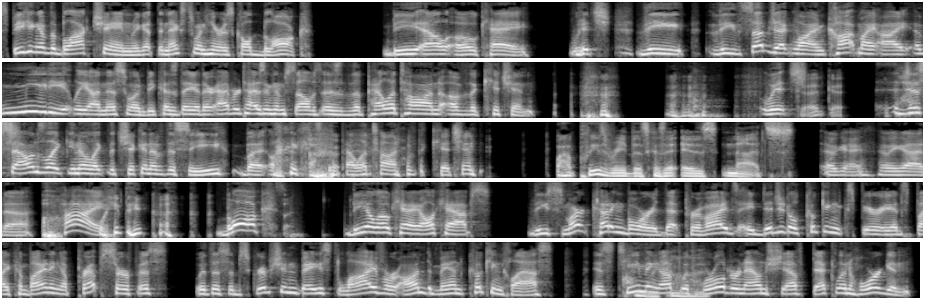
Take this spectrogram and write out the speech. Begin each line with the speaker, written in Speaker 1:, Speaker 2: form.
Speaker 1: Speaking of the blockchain, we got the next one here is called Blok. B L O K. Which the the subject line caught my eye immediately on this one because they they're advertising themselves as the Peloton of the kitchen. Which
Speaker 2: Good, good.
Speaker 1: it just sounds like, you know, like the chicken of the sea, but like it's the Peloton of the kitchen.
Speaker 2: Wow, please read this because it is nuts.
Speaker 1: Okay, so we got uh hi
Speaker 2: Wait, they,
Speaker 1: Blok B L O K all caps the smart cutting board that provides a digital cooking experience by combining a prep surface with a subscription based live or on demand cooking class is teaming up with world renowned chef Declan Horgan.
